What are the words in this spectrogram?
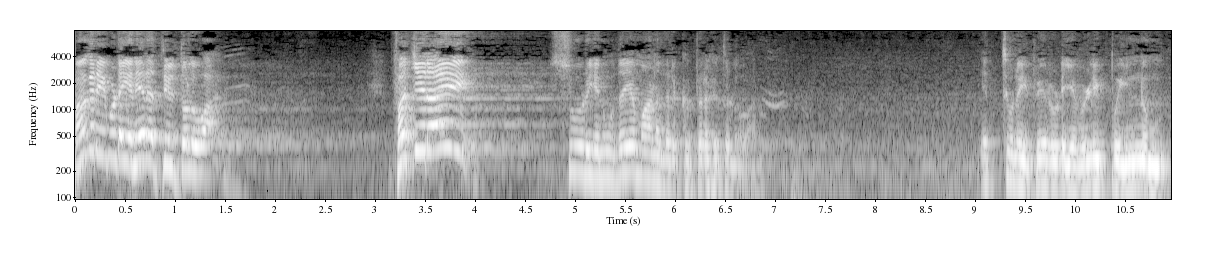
மகரிவுடைய நேரத்தில் தொழுவான். ஃபஜ்ரை சூரியன் உதயமானதற்கு பிறகு தொழுவான். எத்துணை பேருடைய விழிப்பு இன்னும்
